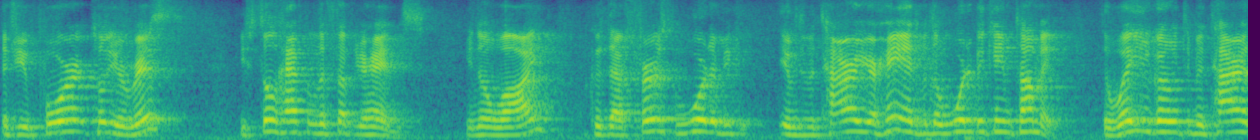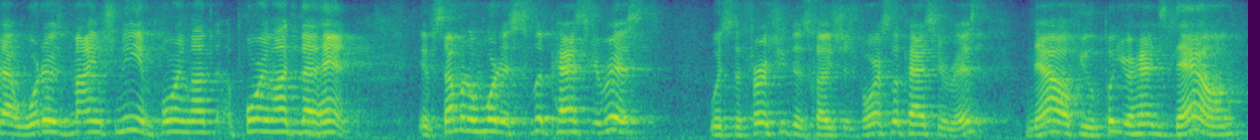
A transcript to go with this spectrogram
if you pour till your wrist, you still have to lift up your hands. You know why? Because that first water, it was matire your hands, but the water became tummy. The way you're going to matire that water is mayim shniyim, pouring on pouring onto that hand. If some of the water slip past your wrist, which the first shita is chayshish for, slip past your wrist. Now, if you put your hands down,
